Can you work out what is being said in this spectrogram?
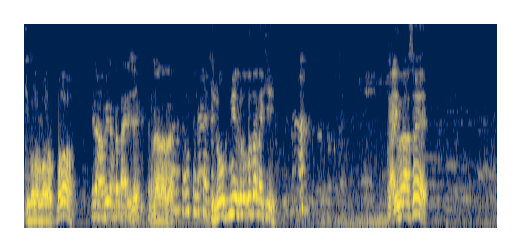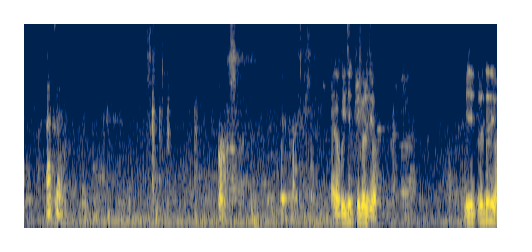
কি বলো বলো বলো? না, আমি আমরা বাইরে যাই কিছু না। না রোগ নিয়ে কোনো কথা নাকি? গাড়ি ভাড়া আছে? ফ্রি করে দিও। ভিজিট ফ্রি দিও।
